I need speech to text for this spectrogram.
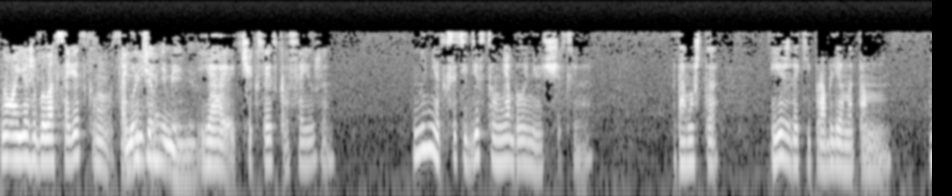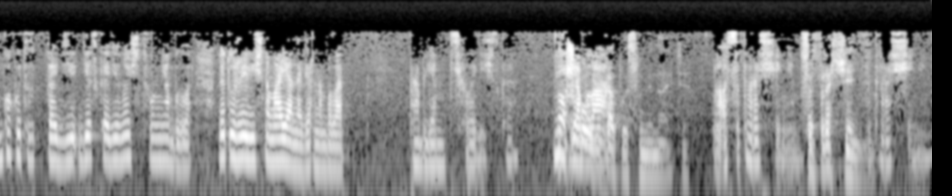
Ну, а я же была в Советском Союзе. Ну и тем не менее. Я человек Советского Союза. Ну нет, кстати, детство у меня было не очень счастливое. Потому что есть же такие проблемы там. Ну, какое-то вот детское одиночество у меня было. Но это уже лично моя, наверное, была проблема психологическая. Ну а школу была- как вы вспоминаете? А, С отвращением. С отвращением. С отвращением.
